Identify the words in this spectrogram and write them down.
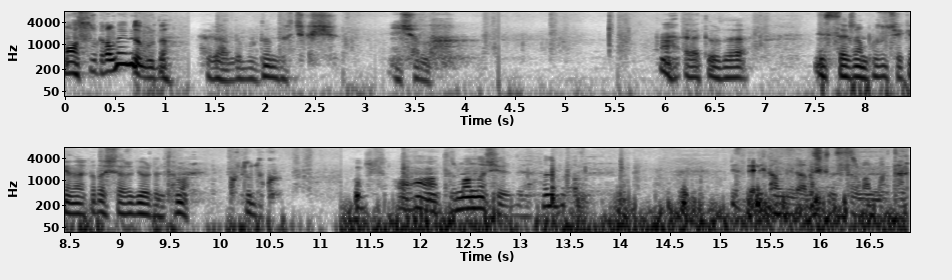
mahsur kalmayayım da burada. Herhalde buradandır çıkış. İnşallah. Hah, evet orada Instagram pozu çeken arkadaşları gördüm. Tamam. Kurtulduk. Ups. Aha tırmanma şeridi. Hadi bakalım. Biz delikanlıyla alışkınız tırmanmaktan.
